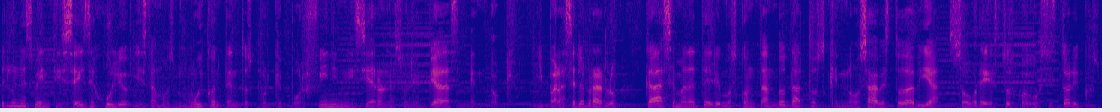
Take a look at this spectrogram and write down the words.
Es lunes 26 de julio y estamos muy contentos porque por fin iniciaron las Olimpiadas en Tokio. Y para celebrarlo, cada semana te iremos contando datos que no sabes todavía sobre estos Juegos históricos.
